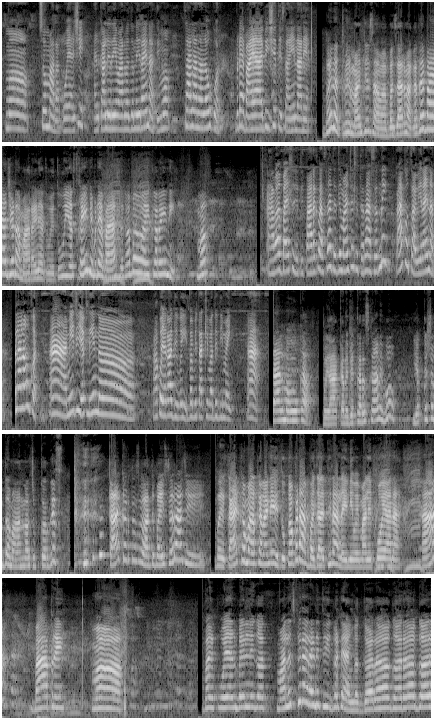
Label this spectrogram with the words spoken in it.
मग सोमवारा पोयाशी आणि काल रविवार नाही राही ते मग चला ना लवकर. बड्या बाया बी शेतीस येणार आहे. बाई ना तुम्ही मागचे सावा. बाजार मा का बाया जेडा मारायण्यात वय तू येस काही नाही बड्या बाया. असं का बाय कराय नाही? मग? आवाज बाय सगळी पारक वाचला तिथे नाही. काय को चावी राहणार? चला लवकर. हा मी जी एकली न हा बाई बबिता किंवा दीदी माई. हा. चाल मग का? बेकारच का आम्ही भाऊ एक शब्द चुप कर देस. काय करतोस बा? आता पैसे राजे. बाई काय कमाल करा नाही तू कपडा बाजार फिरायला नाही वय माले पोयाना. हा? बापरे. मग बाई पोयान बैल निघत. मालच फिरायला नाही ती गटे अंगत. गर गर गर.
